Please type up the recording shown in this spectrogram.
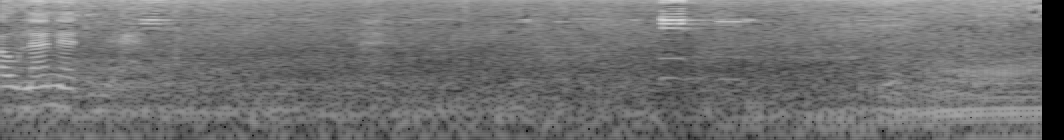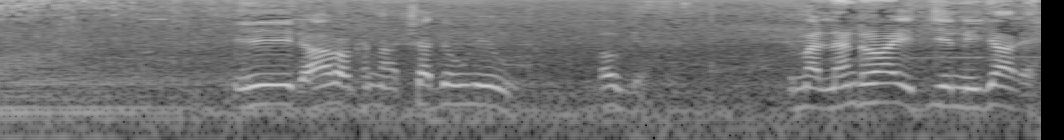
အောက်လမ်းနဲ့တူတယ်အေးဒါကတော့ခဏဖြတ်တုံးလေးကိုဟုတ်တယ်ဒီမှာလန်ဒရာကြီးပြင်နေကြတယ်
